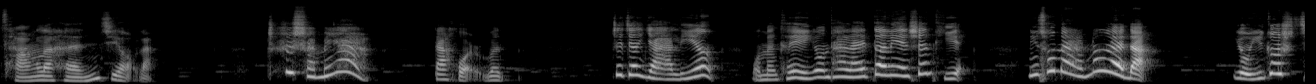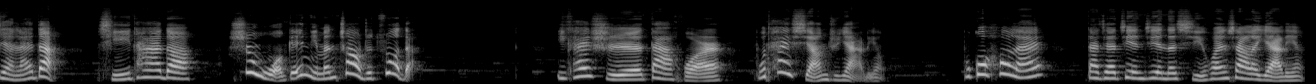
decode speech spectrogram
藏了很久了。这是什么呀？大伙儿问。这叫哑铃，我们可以用它来锻炼身体。你从哪儿弄来的？有一个是捡来的，其他的是我给你们照着做的。一开始大伙儿不太想举哑铃，不过后来大家渐渐的喜欢上了哑铃，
